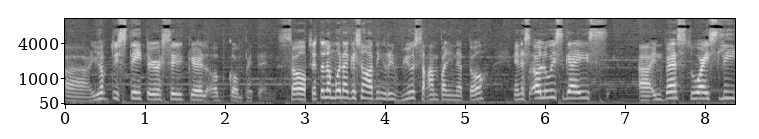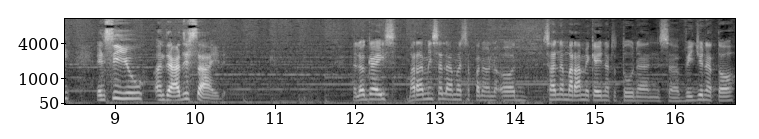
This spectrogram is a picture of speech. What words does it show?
uh, you have to stay to your circle of competence. So, so ito lang muna guys yung ating review sa company na to. And as always guys, uh, invest wisely and see you on the other side. Hello guys, maraming salamat sa panonood. Sana marami kayo natutunan sa video na to.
